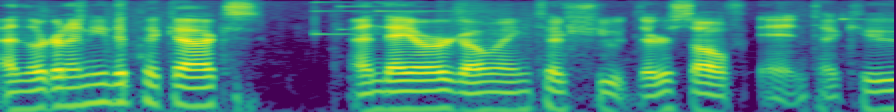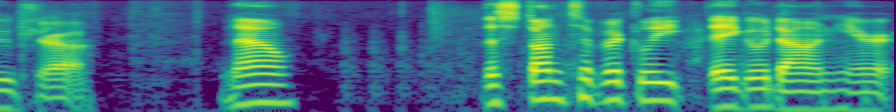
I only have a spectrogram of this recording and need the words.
And they're gonna need a pickaxe, and they are going to shoot themselves into Kuudra. Now, the stun typically, they go down here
